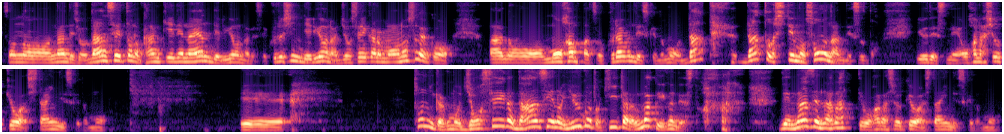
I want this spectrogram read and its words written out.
その、なんでしょう、男性との関係で悩んでるようなですね、苦しんでいるような女性からものすごいこう、あの、猛反発を食らうんですけども、だ、だとしてもそうなんですというですね、お話を今日はしたいんですけども、えー、とにかくもう女性が男性の言うことを聞いたらうまくいくんですと。で、なぜならっていうお話を今日はしたいんですけども、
